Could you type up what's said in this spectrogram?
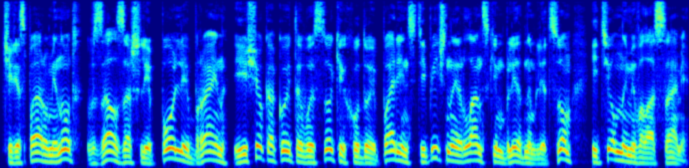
Через пару минут в зал зашли Полли, Брайан и еще какой-то высокий худой парень с типично ирландским бледным лицом и темными волосами,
